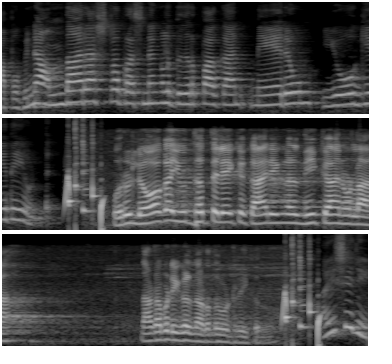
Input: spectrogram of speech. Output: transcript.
അപ്പോൾ പിന്നെ അന്താരാഷ്ട്ര പ്രശ്നങ്ങൾ തീർപ്പാക്കാൻ നേരവും യോഗ്യതയുണ്ട്. ഒരു ലോക യുദ്ധത്തിലേക്ക് കാര്യങ്ങൾ നീക്കാനുള്ള നടപടികൾ നടന്നുകൊണ്ടിരിക്കുന്നു. അത് ശരി.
